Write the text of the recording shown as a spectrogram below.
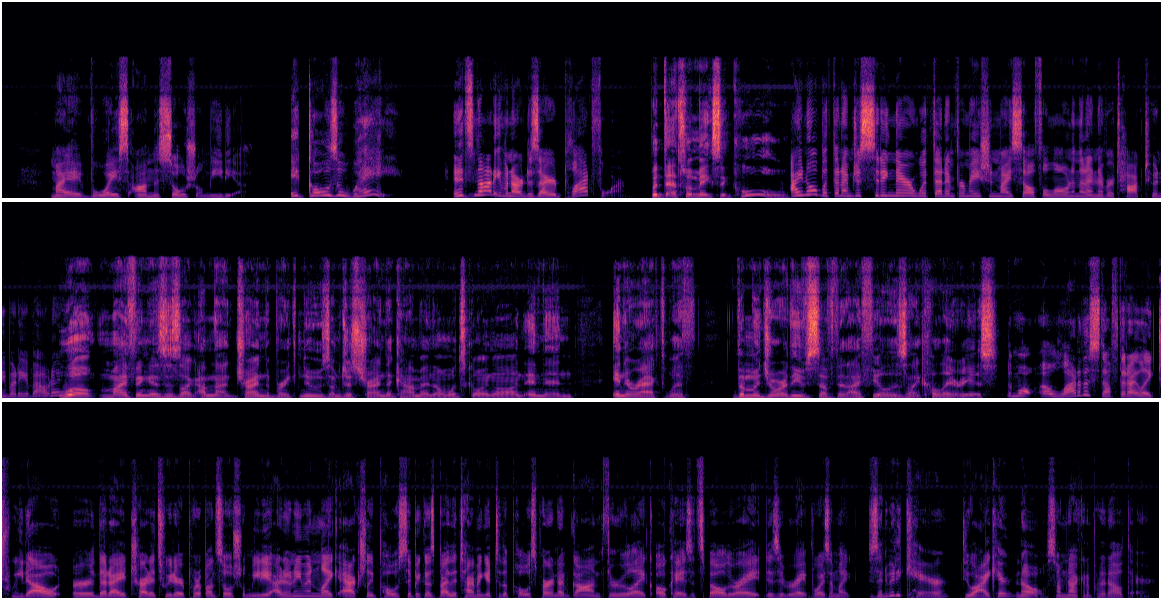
my voice on the social media. It goes away, and it's not even our desired platform. but that's what makes it cool. I know, but then I'm just sitting there with that information myself alone, and then I never talk to anybody about it. Well, my thing is, is like I'm not trying to break news. I'm just trying to comment on what's going on and then interact with the majority of stuff that I feel is like hilarious. a lot of the stuff that I like tweet out or that I try to tweet or put up on social media, I don't even like actually post it because by the time I get to the post part and I've gone through like, okay, is it spelled right? Is it right voice? I'm like, does anybody care? Do I care? No, so I'm not gonna put it out there.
